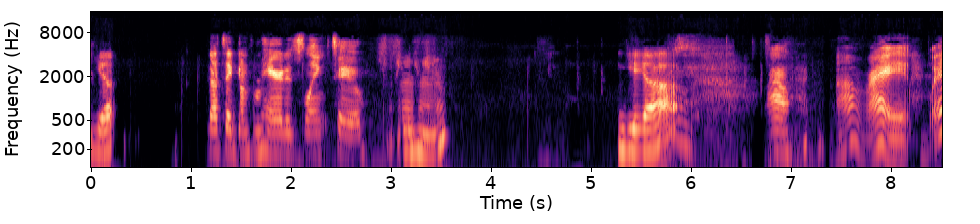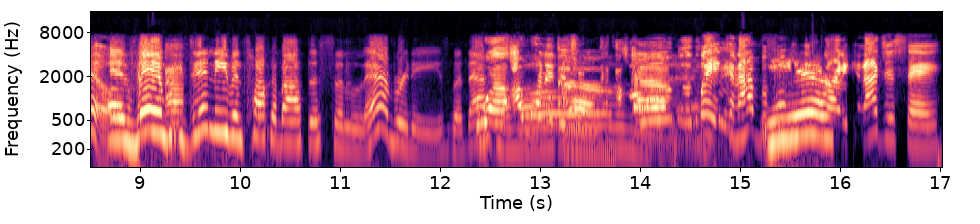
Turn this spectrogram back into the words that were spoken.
of? Yep. That's a taken from Heritage Link too. Mhm. Yeah. Wow. All right. Well. And then we Uh, didn't even talk about the celebrities, but that's Well, a I wanted to whole try- that's a whole nother- other- Wait, can I before we Yeah. get started, can I just say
